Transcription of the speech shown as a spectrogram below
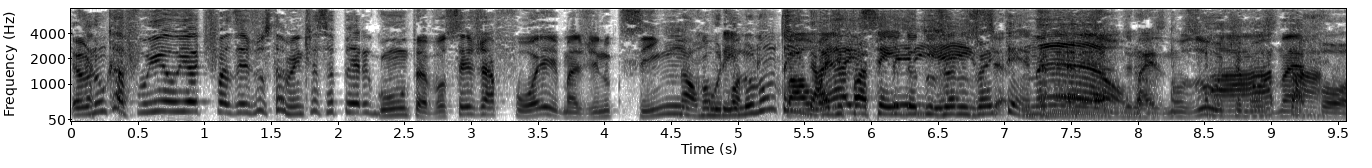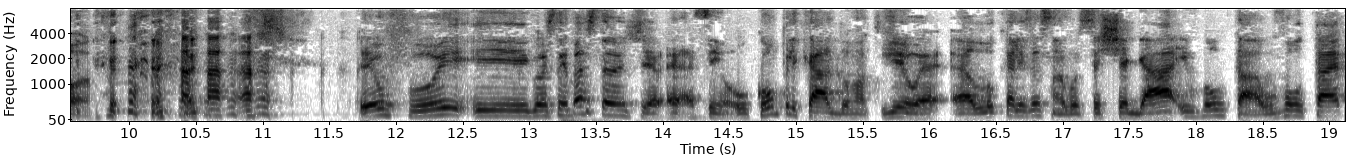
eu nunca fui, eu ia te fazer justamente essa pergunta. Você já foi? Imagino que sim. Não, Murilo não tem Qual idade é pra ter ido dos anos 80, não, né, Não, mas nos últimos, ah, né, tá. pô? Eu fui e gostei bastante. É, é, assim, o complicado do Rock Hill é, é, a localização, é você chegar e voltar. O voltar é,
